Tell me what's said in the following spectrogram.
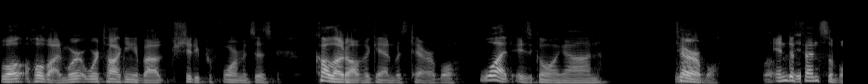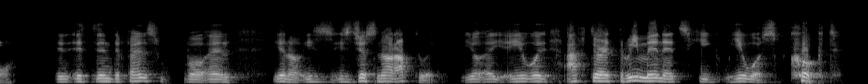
well hold on. We're we're talking about shitty performances. Kolarov again was terrible. What is going on? Terrible. well, indefensible it, it's indefensible, and you know he's he's just not up to it. You he was after three minutes he he was cooked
